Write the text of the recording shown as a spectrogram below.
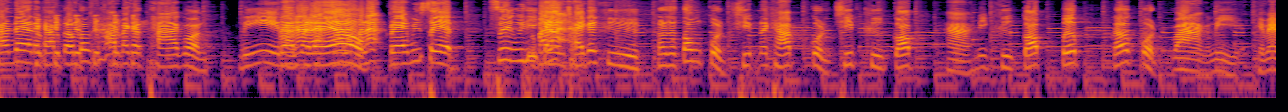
ขั้นแรกนะครับจึ๊บเราต้องจึ๊บทำไม้กระทาก่อน นี่ได้ได้มาได้แล้วได้มาแล้ว แปลงพิเศษ ซึ่งวิธีมาการแล้วใช้ก็คือ เราจะต้องกดชิปนะครับ กดชิปคือก๊อปฮะนี่คือก๊อปปุ๊บ แล้วก็กดวางนี่เห็นไหม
